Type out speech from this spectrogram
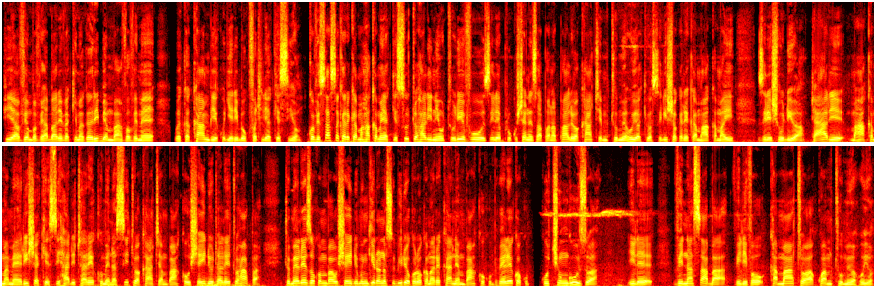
pia vyombo vya habari vya kimagharibi ambavyo vimeweka kambi kujaribu kufuatilia kesi hiyo. Kwa hivi sasa katika mahakama ya Kisutu hali ni utulivu, zile purukushani za hapa na pale wakati mtume huyo akiwasilishwa katika mahakama hii zilishuhudiwa. Tayari mahakama imeahirisha kesi hadi tarehe kumi na sita wakati ambako ushahidi utaletwa hapa. Tumeelezwa kwamba ushahidi mwingine unasubiriwa kutoka Marekani ambako kupelekwa kuchunguzwa ile vinasaba vilivyokamatwa kwa mtumiwa huyo.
